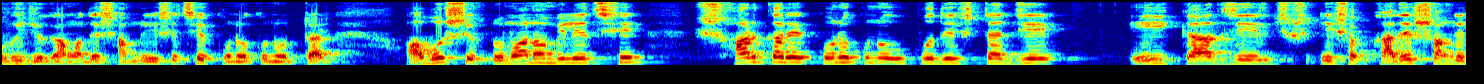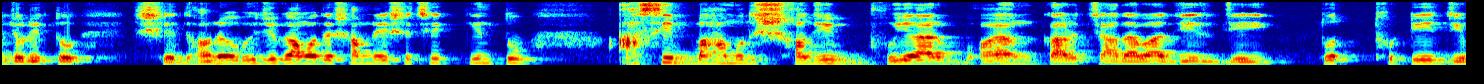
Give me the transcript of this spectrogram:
অভিযোগ আমাদের সামনে এসেছে। কোনো কোনোটার অবশ্যই প্রমাণও মিলেছে। সরকারের কোনো কোনো উপদেষ্টা যে এই কাজের, এইসব কাজের সঙ্গে জড়িত, সে ধরনের অভিযোগ আমাদের সামনে এসেছে। কিন্তু আসিফ মাহমুদ সজীব ভুইয়ার ভয়ঙ্কর চাঁদাবাজির যেই তথ্যটি, যে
